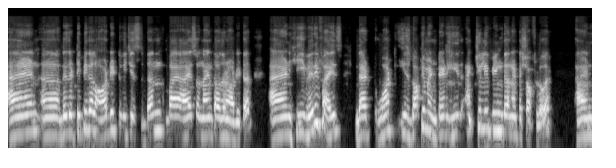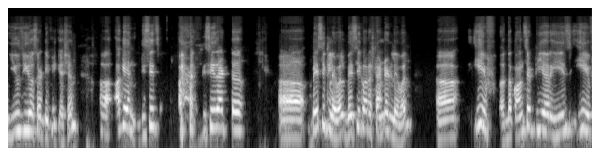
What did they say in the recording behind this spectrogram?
And uh, there's a typical audit which is done by ISO 9000 auditor and he verifies that what is documented is actually being done at the shop floor and use your certification. Uh, again this is this is at uh, uh, basic level basic or a standard level. Uh, if uh, the concept here is if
